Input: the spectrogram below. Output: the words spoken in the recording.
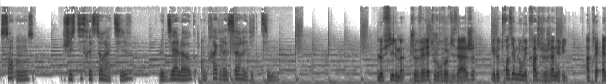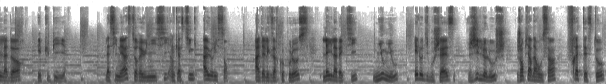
111, Justice restaurative, le dialogue entre agresseur et victime. Le film Je verrai toujours vos visages est le troisième long métrage de Jeannery, après Elle l'adore et Pupille. La cinéaste réunit ici un casting ahurissant. Adèle Exarchopoulos, Leila Bekti, Miu Miu, Elodie Bouchez, Gilles Lelouch, Jean-Pierre Daroussin, Fred Testo,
